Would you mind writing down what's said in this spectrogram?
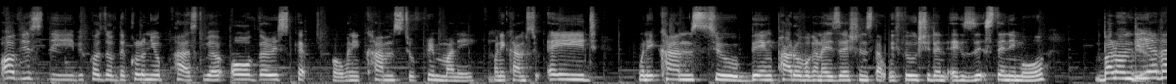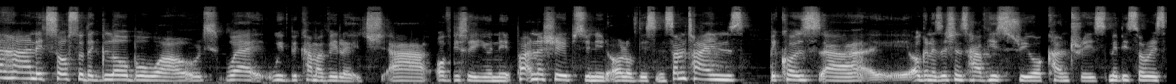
obviously, because of the colonial past, we are all very skeptical when it comes to free money, when it comes to aid, when it comes to being part of organizations that we feel shouldn't exist anymore. But on the Yeah. other hand, it's also the global world where we've become a village. Uh, obviously, you need partnerships, you need all of this. And sometimes, because uh, organizations have history or countries, maybe it's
